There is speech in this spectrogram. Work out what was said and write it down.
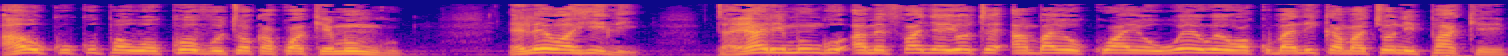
au kukupa uokovu toka kwake mungu. Elewa hili tayari mungu amefanya yote ambayo kwayo wewe wakubalika machoni pake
